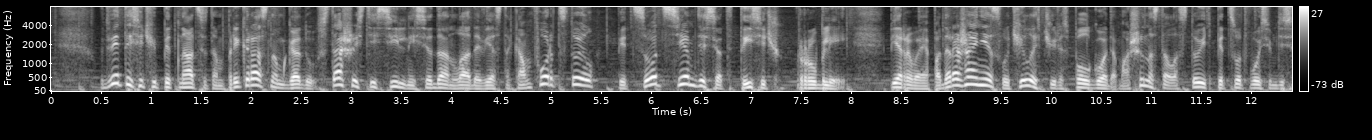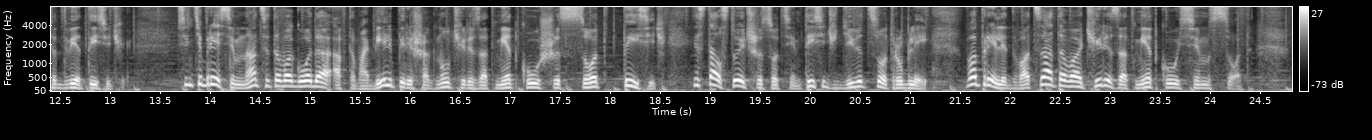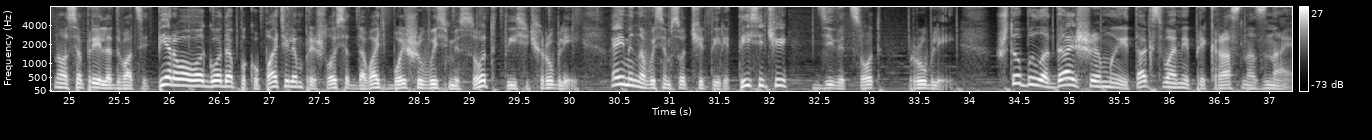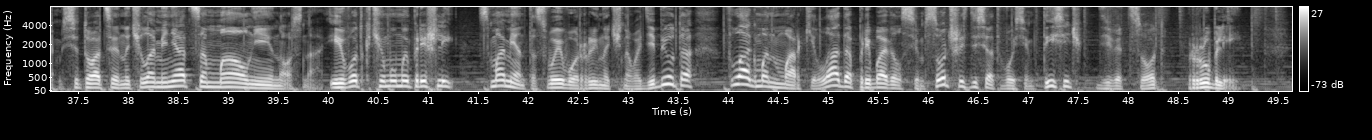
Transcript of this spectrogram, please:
В 2015 прекрасном году 106-сильный седан Lada Vesta Comfort стоил 570 тысяч рублей. Первое подорожание случилось через полгода, машина стала стоить 582 тысячи. В сентябре 2017 года автомобиль перешагнул через отметку 600 тысяч и стал стоить 607 900 рублей. В апреле 2020 через отметку 700. Но с апреля 2021 года покупателям пришлось отдавать больше 800 тысяч рублей, а именно 804 900 рублей. Что было дальше, мы и так с вами прекрасно знаем. Ситуация начала меняться молниеносно. И вот к чему мы пришли. С момента своего рыночного дебюта флагман марки Lada прибавил 768 900 рублей.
